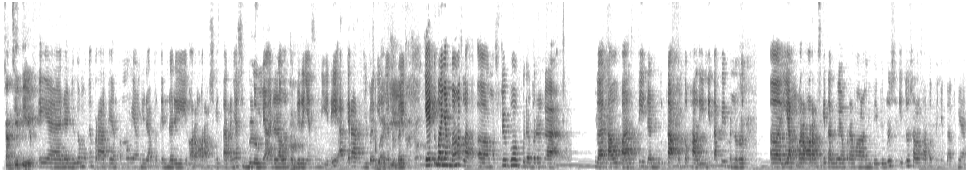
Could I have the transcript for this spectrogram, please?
sensitif. Iya dan juga mungkin perhatian penuh yang didapetin dari orang-orang sekitarnya sebelumnya adalah untuk Hmm. dirinya sendiri akhirnya harus dibagi dengan sebaik. betul. ya itu banyak banget lah. Eh, maksudnya gue bener-bener nggak nggak tahu pasti dan buta untuk hal ini tapi menurut eh, yang orang-orang sekitar gue yang pernah mengalami baby blues itu salah satu penyebabnya.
